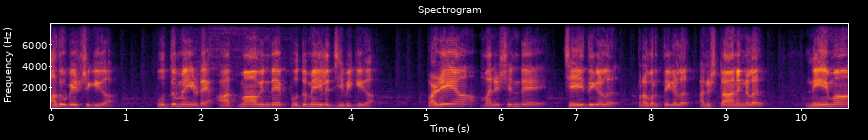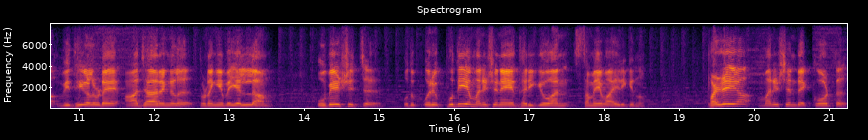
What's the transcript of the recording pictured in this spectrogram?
അത് ഉപേക്ഷിക്കുക പുതുമയുടെ ആത്മാവിന്റെ പുതുമയിൽ ജീവിക്കുക. പഴയ മനുഷ്യന്റെ ചെയ്തികൾ പ്രവൃത്തികൾ അനുഷ്ഠാനങ്ങൾ നിയമവിധികളുടെ ആചാരങ്ങൾ തുടങ്ങിയവയെല്ലാം ഉപേക്ഷിച്ച് ഒരു- പുതിയ മനുഷ്യനെ ധരിക്കുവാൻ സമയമായിരിക്കുന്നു. പഴയ മനുഷ്യന്റെ കോട്ട്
